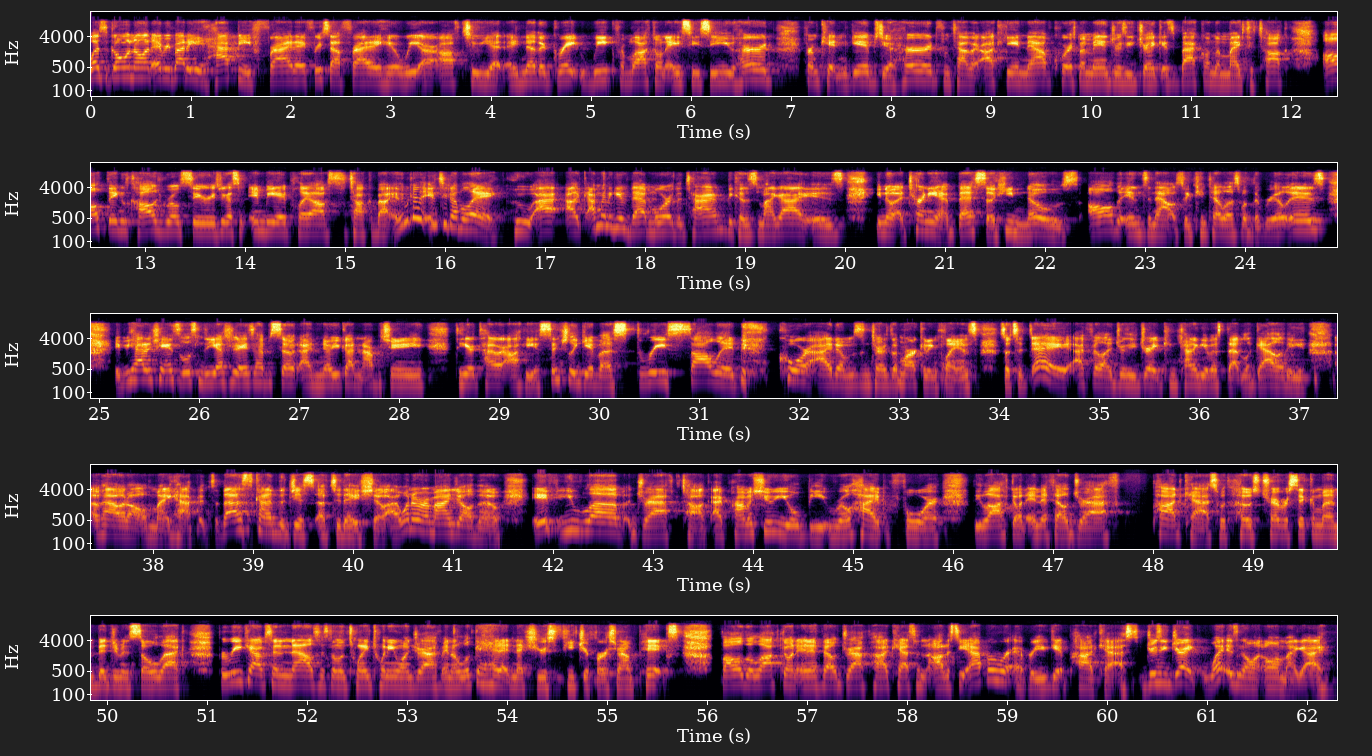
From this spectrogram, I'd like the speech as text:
What's going on, everybody? Happy Friday, Freestyle Friday here. We are off to yet another great week from Locked On ACC. You heard from Kitten Gibbs, you heard from Tyler Aki, and now, of course, my man Drizzy Drake is back on the mic to talk all things College World Series. We got some NBA playoffs to talk about, and we got the NCAA, who I, I I'm going to give that more of the time because my guy is, you know, attorney at best, so he knows all the ins and outs and can tell us what the real is. If you had a chance to listen to yesterday's episode, I know you got an opportunity to hear Tyler Aki essentially give give us three solid core items in terms of marketing plans. So today, I feel like Drizzy Drake can kind of give us that legality of how it all might happen. So that's kind of the gist of today's show. I want to remind y'all though, if you love draft talk, I promise you, you'll be real hype for the Locked On NFL Draft podcast with host Trevor Sikkema and Benjamin Solak for recaps and analysis on the 2021 draft and a look ahead at next year's future first round picks. Follow the Locked On NFL Draft podcast on the Audacy app or wherever you get podcasts. Drizzy Drake, what is going on, my guy?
